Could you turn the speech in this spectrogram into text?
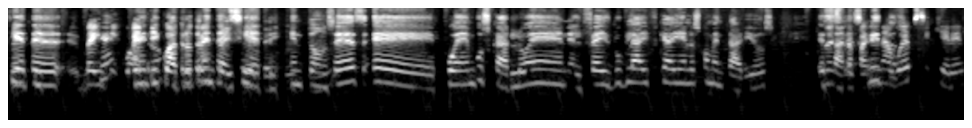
2437. Entonces, eh, pueden buscarlo en el Facebook Live que hay en los comentarios. Nuestra página web, si quieren,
